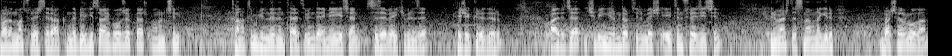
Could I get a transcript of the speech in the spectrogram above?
barınma süreçleri hakkında bilgi sahibi olacaklar. Onun için tanıtım günlerinin tertibinde emeği geçen size ve ekibinize teşekkür ediyorum. Ayrıca 2024-25 eğitim süreci için üniversite sınavına girip başarılı olan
